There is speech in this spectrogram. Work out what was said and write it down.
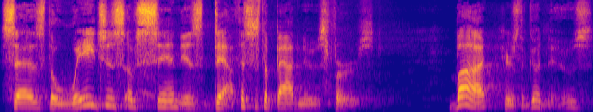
says the wages of sin is death. This is the bad news first. But here's the good news.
